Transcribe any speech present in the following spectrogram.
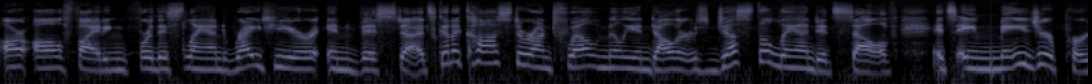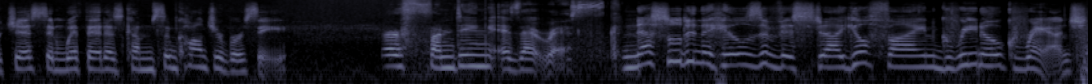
are all fighting for this land right here in Vista. It's going to cost around $12 million, just the land itself. It's a major purchase, and with it has come some controversy. Our funding is at risk. Nestled in the hills of Vista, you'll find Green Oak Ranch.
